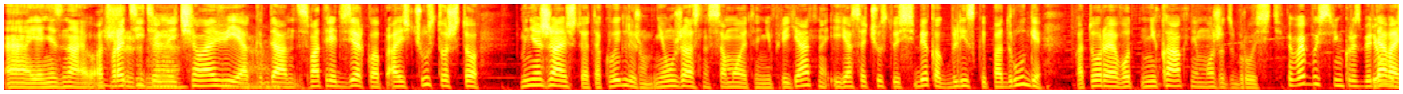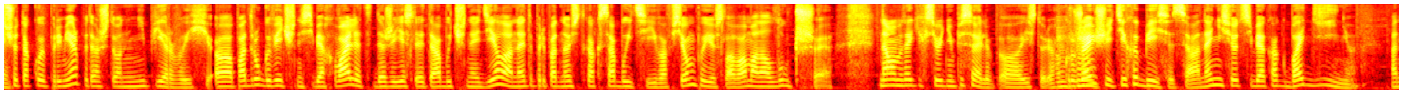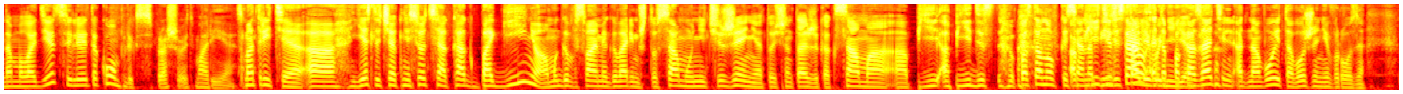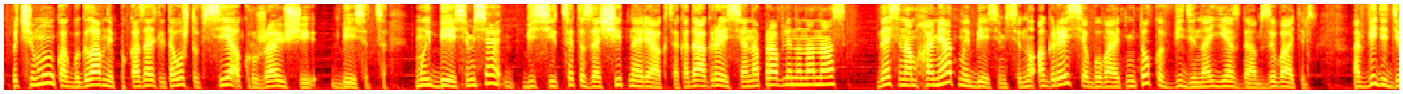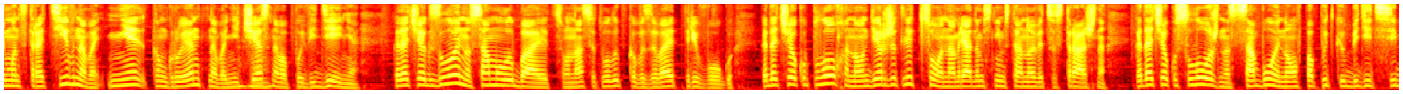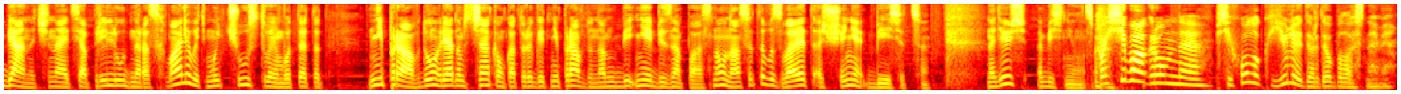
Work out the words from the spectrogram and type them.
а, я не знаю, отвратительный Жирная. человек, Да. да, смотреть в зеркало, а из чувства, что мне жаль, что я так выгляжу, мне ужасно само это неприятно, и я сочувствую себе как близкой подруге, которая вот никак не может сбросить. Давай быстренько разберем Давай. вот еще такой пример, потому что он не первый. А, Подруга вечно себя хвалит, даже если это обычное дело, она это преподносит как событие, и во всем, по ее словам, она лучшая. Нам о таких сегодня писали э, историях. Мгм. Окружающие тихо бесятся, она несет себя как богиню. Она молодец или это комплекс, спрашивает Мария. Смотрите, а, если человек несет себя как богиню, а мы с вами говорим, что самоуничижение точно так же, как само а, а, постановка себя на пьедестал, это показатель одного и того же невроза. Почему? Как бы главный показатель того, что все окружающие бесятся. Мы бесимся, беситься — это защитная реакция. Когда агрессия направлена на нас, да, если нам хамят, мы бесимся, но агрессия бывает не только в виде наезда, обзывательств, а в виде демонстративного, неконгруентного, нечестного поведения. Когда человек злой, но сам улыбается, у нас эта улыбка вызывает тревогу. Когда человеку плохо, но он держит лицо, нам рядом с ним становится страшно. Когда человеку сложно с собой, но он в попытке убедить себя начинает себя прилюдно расхваливать, мы чувствуем вот этот неправду рядом с человеком, который говорит неправду, нам бе- небезопасно, у нас это вызывает ощущение беситься. Надеюсь, объяснила. Спасибо огромное. Психолог Юлия Дердо была с нами.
